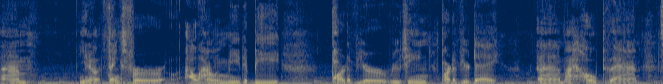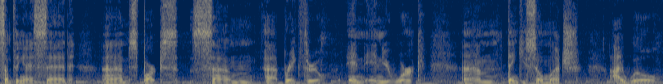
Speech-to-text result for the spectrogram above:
Um, you know, thanks for allowing me to be part of your routine, part of your day. Um, I hope that something I said um, sparks some uh, breakthrough in, in your work. Um, thank you so much. I will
